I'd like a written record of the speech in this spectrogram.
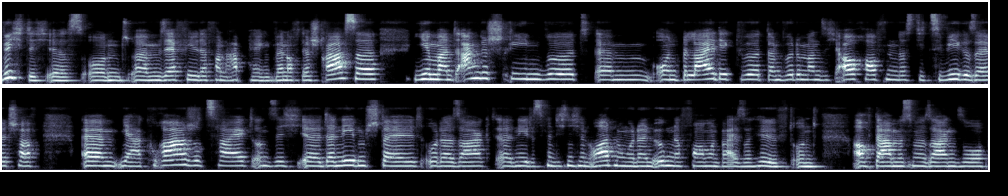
wichtig ist und ähm, sehr viel davon abhängt. Wenn auf der Straße jemand angeschrien wird ähm, und beleidigt wird, dann würde man sich auch hoffen, dass die Zivilgesellschaft ähm, ja Courage zeigt und sich äh, daneben stellt oder sagt, äh, nee, das finde ich nicht in Ordnung oder in irgendeiner Form und Weise hilft. Und auch da müssen wir sagen, so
